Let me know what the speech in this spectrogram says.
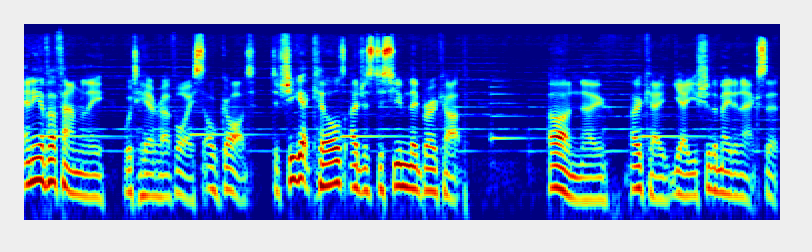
any of her family would hear her voice. Oh god, did she get killed? I just assumed they broke up. Oh no. Okay, yeah, you should have made an exit.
